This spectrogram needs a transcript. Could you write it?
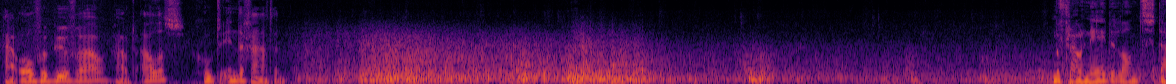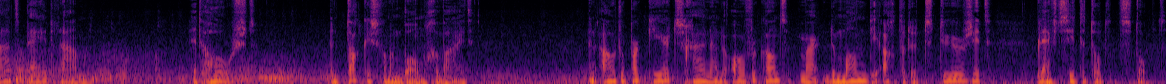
Haar overbuurvrouw houdt alles goed in de gaten. Mevrouw Nederland staat bij het raam. Het hoost. Een tak is van een boom gewaaid. Een auto parkeert schuin aan de overkant... maar de man die achter het stuur zit, blijft zitten tot het stopt.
